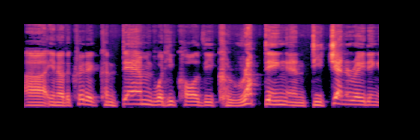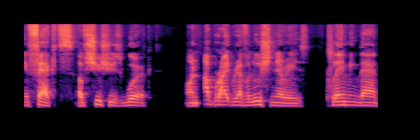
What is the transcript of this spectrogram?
uh, you know, the critic condemned what he called the corrupting and degenerating effects of Xu's work on upright revolutionaries, claiming that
